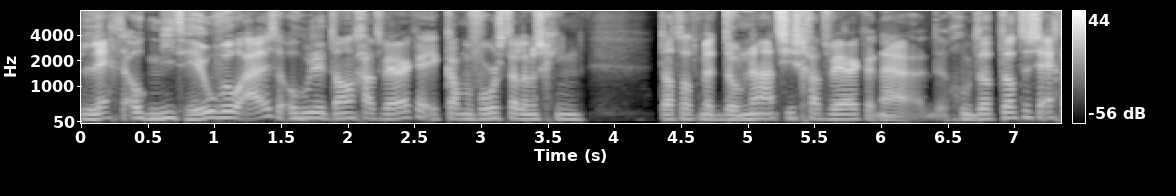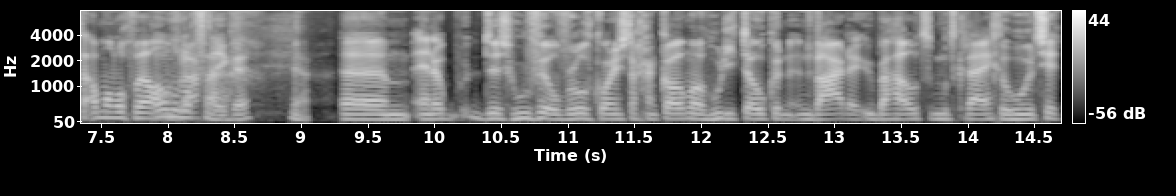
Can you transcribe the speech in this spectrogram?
legt ook niet heel veel uit hoe dit dan gaat werken. Ik kan me voorstellen misschien dat dat met donaties gaat werken. Nou goed, dat, dat is echt allemaal nog wel Allemaal een vraagteken. Ja. Ehm, en ook dus hoeveel WorldCoins er gaan komen, hoe die token een waarde überhaupt moet krijgen, hoe het zit,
